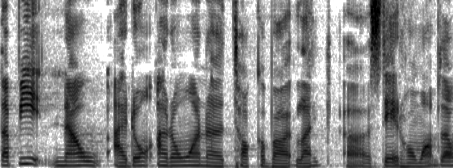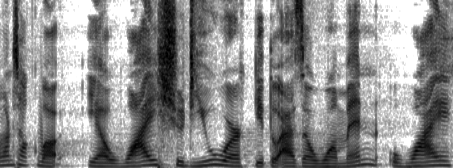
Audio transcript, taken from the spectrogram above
Tapi now I don't I don't want to talk about like uh, stay at home moms. I want to talk about yeah why should you work gitu as a woman? Why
